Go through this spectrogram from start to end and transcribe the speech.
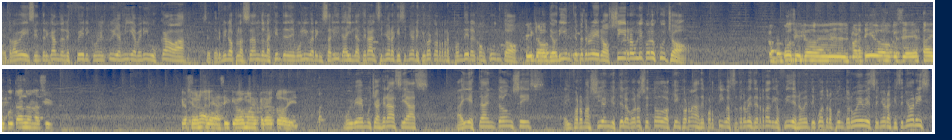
Otra vez entregando el esférico en el tuya mía. Vení, buscaba. Se terminó aplazando la gente de Bolívar en salida y lateral, señoras y señores, que va a corresponder al conjunto de Oriente Petrolero. Sí, Raulico, lo escucho. A propósito del partido que se está disputando en las nacionales, así que vamos a esperar todo bien. Muy bien, muchas gracias. Ahí está entonces la información y usted lo conoce todo aquí en Jornadas Deportivas a través de Radio Fides 94.9. Señoras y señores,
